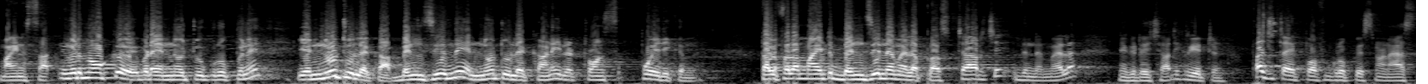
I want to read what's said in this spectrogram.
minus R ഇവിടെ നോക്ക് ഇവിടെ എൻ ഒ ടു ഗ്രൂപ്പിന് എൻ ഒ ബെൻസിൽ നിന്ന് എൻ ഒ ടുയിലേക്കാണ് ഇലക്ട്രോൺസ് പോയിരിക്കുന്നത്. തൽഫലമായിട്ട് ബെൻസിന്റെ മേലെ പ്ലസ് ചാർജ് ഇതിന്റെ മേലെ നെഗറ്റീവ് ചാർജ് ക്രിയേറ്റ് ഉണ്ട് such type of group is known as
